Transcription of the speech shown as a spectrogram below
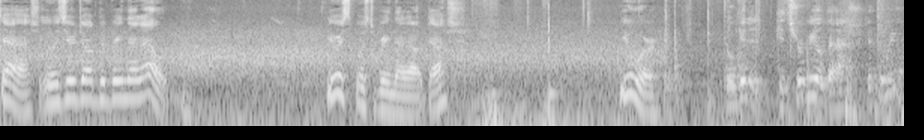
Dash, it was your job to bring that out. You were supposed to bring that out, Dash. You were. Go get it. Get your wheel, Dash. Get the wheel.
